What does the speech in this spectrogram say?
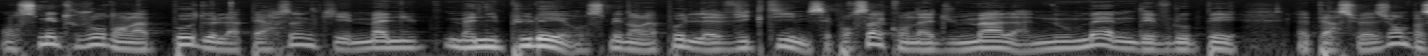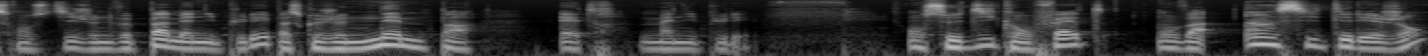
on se met toujours dans la peau de la personne qui est manipulée, on se met dans la peau de la victime. C'est pour ça qu'on a du mal à nous-mêmes développer la persuasion, parce qu'on se dit je ne veux pas manipuler, parce que je n'aime pas être manipulé. On se dit qu'en fait, on va inciter les gens,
